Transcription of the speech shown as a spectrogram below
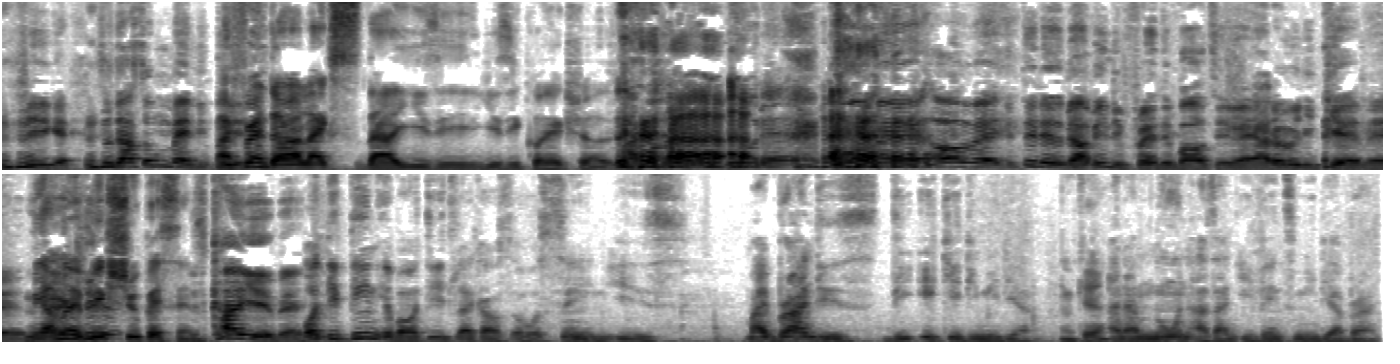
Mm-hmm. So, so there's so many. things. My friend Dara likes that Yeezy Yeezy collection. I like oh man, oh man. The thing is, man, I'm indifferent about it, man. I don't really care, man. Me, I'm like, not a big shoe person. It's Kanye, man. But the thing about it, like I was, I was saying, is my brand is the AKD Media, Okay. and I'm known as an event media brand.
